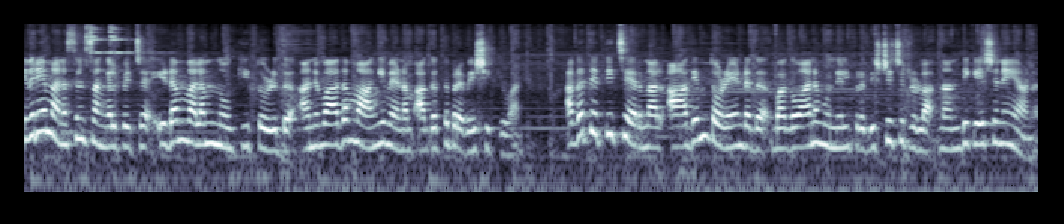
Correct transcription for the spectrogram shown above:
ഇവരെ മനസ്സിൽ സങ്കല്പിച്ച് ഇടം വലം നോക്കി തൊഴുത് അനുവാദം വാങ്ങി വേണം അകത്ത് പ്രവേശിക്കുവാൻ. അകത്തെത്തിച്ചേർന്നാൽ ആദ്യം തൊഴേണ്ടത് ഭഗവാന് മുന്നിൽ പ്രതിഷ്ഠിച്ചിട്ടുള്ള നന്ദികേശനെയാണ്.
